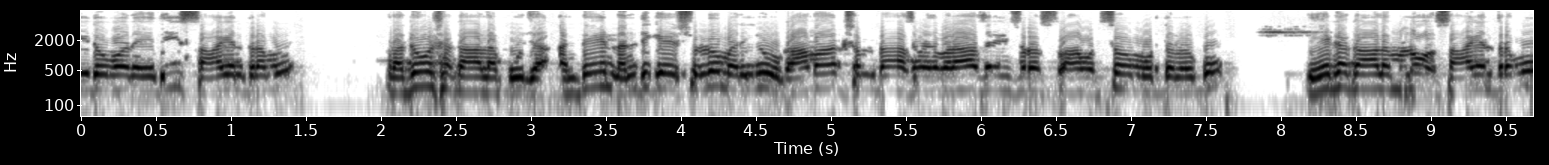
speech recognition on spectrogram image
ఐదవ తేదీ సాయంత్రము ప్రదోషకాల పూజ అంటే నందికేశ్వరుడు మరియు కామాక్షందా సమేత పరాశరేశ్వర స్వామి ఉత్సవమూర్తులకు ఏకకాలంలో సాయంత్రము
